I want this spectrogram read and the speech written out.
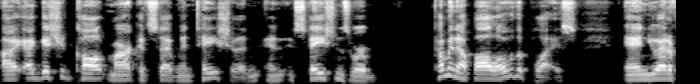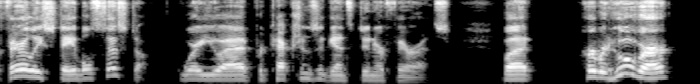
I, I guess you'd call it market segmentation, and, and stations were coming up all over the place, and you had a fairly stable system where you had protections against interference. But Herbert Hoover,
